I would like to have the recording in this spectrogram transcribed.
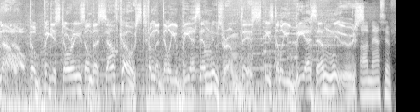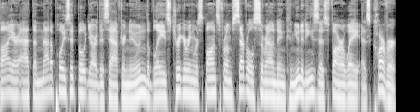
Now, the biggest stories on the South Coast from the WBSM Newsroom. This is WBSM News. A massive fire at the Mattapoisett Boatyard this afternoon. The blaze triggering response from several surrounding communities as far away as Carver.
